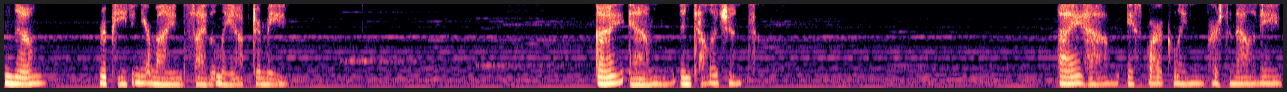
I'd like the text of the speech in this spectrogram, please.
Now, repeat in your mind silently after me. I am intelligent. I have a sparkling personality.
